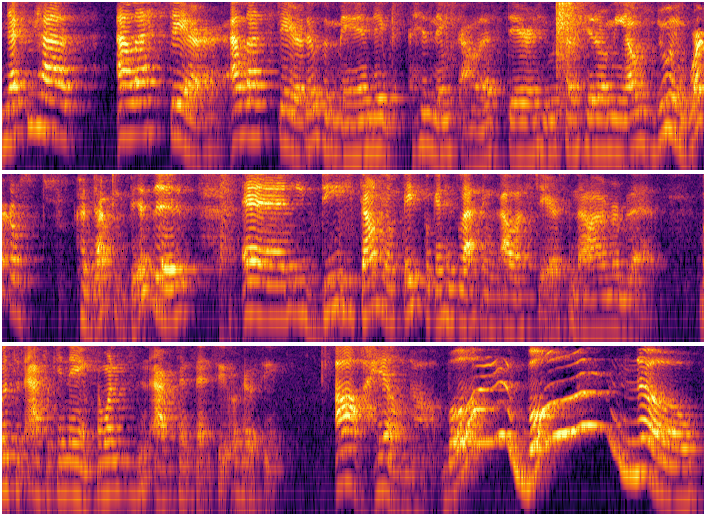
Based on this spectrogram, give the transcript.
Next we have Alastair. Alastair. There was a man named, his name was Alastair and he was trying to hit on me. I was doing work, I was conducting business and he he found me on Facebook and his last name was Alastair. So now I remember that. But it's an African name. So I wonder if this is an African scent too. Okay, let's see. Oh, hell no. Boy, boy no.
